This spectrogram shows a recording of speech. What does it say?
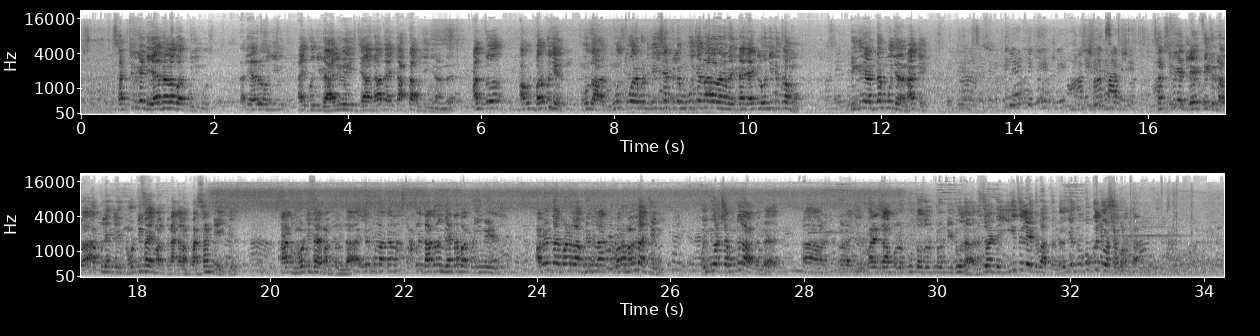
ಸರ್ಟಿಫಿಕೇಟ್ ಏನೆಲ್ಲ ಬರ್ಪುಜಿ ಮೂರು ಅಲ್ಲಿ ಎರಡು ಒಂಜಿ ಐಕ್ ಒಂಜಿ ವ್ಯಾಲ್ಯೂ ಇಜ್ಜ ಅದಾದ ಐಕ್ ಅರ್ಥ ಆಪುಜಿ ನಂದು. ಅಂತೂ ಅವು ಬರ್ಪುಜಿ ಮೂಲ ಮೂರು ತೂವರೆ ಬಂದಿದ್ದು ಈ ಸರ್ಟಿಲ್ಲ ಮೂರು ಜನ ಅಲ್ಲ ಬೇಕು ನಾಕೆ ಐಕ್ಲ ಒಂಜಿ ಡಿಪ್ಲೊಮೊ ಡಿಗ್ರಿ ಅಡ್ಡ ಮೂರು ಜನ ನಾಕೆ? ಸರ್ಟಿಫಿಕೇಟ್ ಲೇಟ್ ತಿಕ್ಕಿರಲ್ಲ ಅಕ್ಲೆ ನೋಟಿಫೈ ಮಾಡ್ತಾನೆ ಆಗಲ್ಲ ಪರ್ಸೆಂಟೇಜ್ ಆಗ ನೋಟಿಫೈ ಮಾಡ್ತಂದ ಏನು ಅಕ್ಲೆ ದಾದ ಒಂದು ಲೆಟರ್ ಬರ್ತು ಇಮೇಲ್ ಅವೇನ್ ತಗೊಂಡಲ್ಲ ಅಪ್ಪ ಹೊರ ಮಲ್ಲ ಹಾಕ್ತೀನಿ. ಒಂದು ವರ್ಷ ಮುಂದೆ ಹಾಕಂದ್ರೆ for example two thousand twenty ಟೂದ result ಈತ ಲೇಟ್ ಬರ್ತಂದ್ರೆ ಇದು ಬೊಕ್ಕೊಂದು ವರ್ಷ ಕೊಡ್ತಾರೆ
